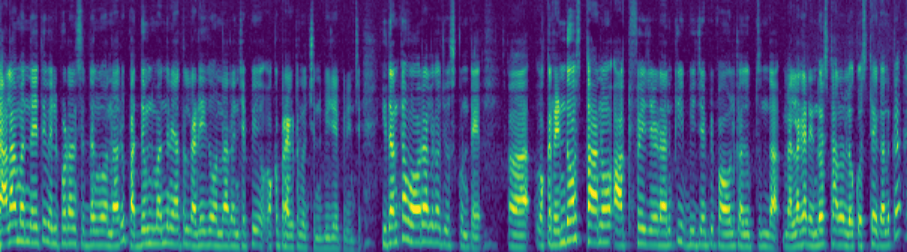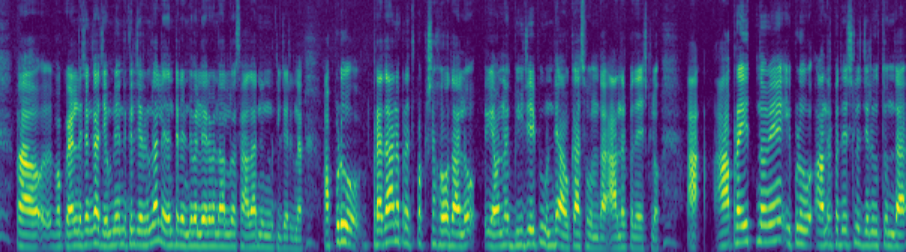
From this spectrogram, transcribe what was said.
చాలామంది అయితే వెళ్ళిపోవడానికి సిద్ధంగా ఉన్నారు. పద్దెనిమిది మంది నేతలు రెడీగా ఉన్నారని చెప్పి ఒక ప్రకటన వచ్చింది బీజేపీ నుంచి. ఇదంతా ఓవరాల్గా చూసుకుంటే ఒక రెండో స్థానం ఆక్యుపై చేయడానికి బీజేపీ పావులు కదుపుతుందా? మెల్లగా రెండో స్థానంలోకి వస్తే కనుక ఒకవేళ నిజంగా జమిలీ ఎన్నికలు జరిగినా లేదంటే రెండు వేల ఇరవై నాలుగులో సాధారణ ఎన్నికలు జరిగినా అప్పుడు ప్రధాన ప్రతిపక్ష హోదాలో ఏమన్నా బీజేపీ ఉండే అవకాశం ఉందా ఆంధ్రప్రదేశ్ ఆంధ్రప్రదేశ్లో. ఆ- ప్రయత్నమే ఇప్పుడు ఆంధ్రప్రదేశ్లో జరుగుతుందా?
